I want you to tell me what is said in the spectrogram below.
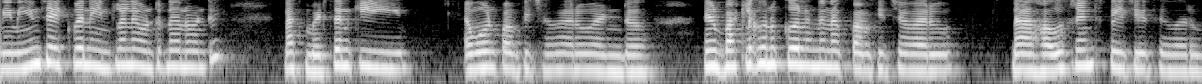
నేనేం చేయకపోయినా ఇంట్లోనే ఉంటున్నాను అంటే నాకు మెడిసిన్‌కి అమౌంట్ పంపించేవారు. అండ్ నేను బట్టలు కొనుక్కోవాలన్నా నాకు పంపించేవారు. నా హౌస్ రెంట్స్ పే చేసేవారు.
